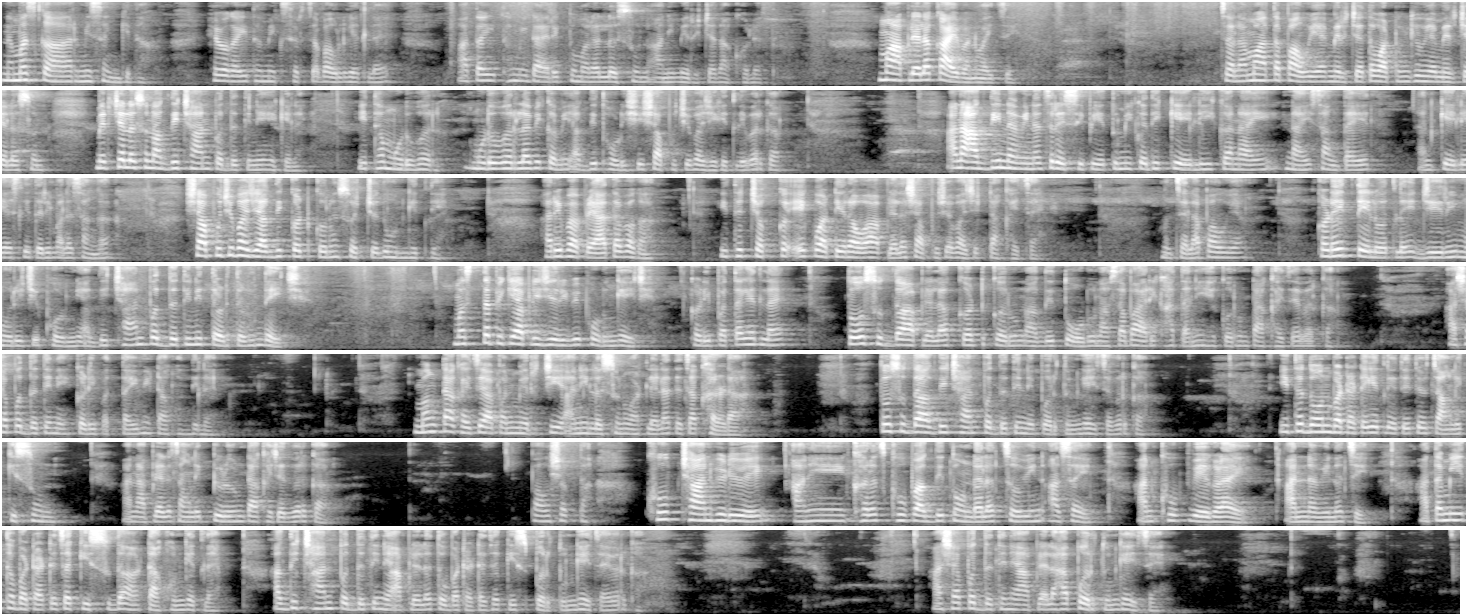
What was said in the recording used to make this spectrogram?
नमस्कार मी संगीता. हे बघा इथं मिक्सरचा बाऊल घेतला आहे आता इथं मी डायरेक्ट तुम्हाला लसूण आणि मिरच्या दाखवल्यात. मग आपल्याला काय बनवायचं आहे चला मग आता पाहूया मिरच्या. तर वाटून घेऊया मिरच्या लसूण. मिरच्या लसूण अगदी छान पद्धतीने हे केलं आहे इथं मुठभर मुठभरला बी कमी अगदी थोडीशी शापूची भाजी घेतली बरं का. आणि अगदी नवीनच रेसिपी आहे. तुम्ही कधी केली का नाही नाही सांगता येत. आणि केली असली तरी मला सांगा. शापूची भाजी अगदी कट करून स्वच्छ धुवून घेतली. अरे बापरे आता बघा. इथे चक्क एक वाटी रवा आपल्याला शापूच्या भाजीत टाकायचा आहे मग चला पाहूया. कढईत तेल ओतले जिरी मोरीची फोडणी अगदी छान पद्धतीने तडतडून द्यायची. मस्तपैकी आपली जिरी बी फोडून घ्यायची. कढीपत्ता घेतला आहे तो सुद्धा आपल्याला कट करून अगदी तोडून असा बारीक हाताने हे करून टाकायचा आहे बरं का. अशा पद्धतीने कढीपत्ताही मी टाकून दिला आहे मग टाकायचे आपण मिरची आणि लसूण वाटलेला त्याचा खरडा. तो सुद्धा अगदी छान पद्धतीने परतून घ्यायचा बरं का. इथं दोन बटाटे घेतले होते ते चांगले किसून आणि आपल्याला चांगले पिळून टाकायच्यात बरं का. पाहू शकता खूप छान व्हिडिओ आहे आणि खरंच खूप अगदी तोंडाला चवीन असं आहे आणि खूप वेगळा आहे आणि नवीनच आहे. आता मी इथं बटाट्याचा किससुद्धा टाकून घेतला आहे अगदी छान पद्धतीने आपल्याला तो बटाट्याचा किस परतून घ्यायचा आहे बरं का. अशा पद्धतीने आपल्याला हा परतून घ्यायचा आहे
